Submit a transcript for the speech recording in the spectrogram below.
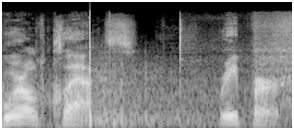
World class. Reaper.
